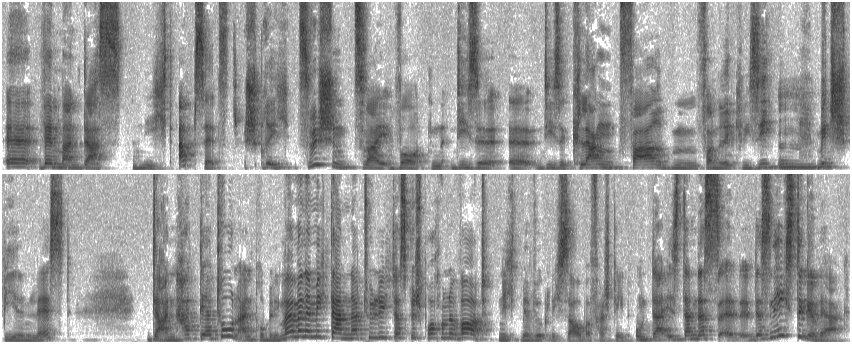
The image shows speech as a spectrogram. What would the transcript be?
Äh, wenn man das nicht absetzt, sprich zwischen zwei Worten diese, äh, diese Klangfarben von Requisiten mhm. mitspielen lässt, dann hat der Ton ein Problem, weil man nämlich dann natürlich das gesprochene Wort nicht mehr wirklich sauber versteht. Und da ist dann das, äh, das nächste Gewerk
